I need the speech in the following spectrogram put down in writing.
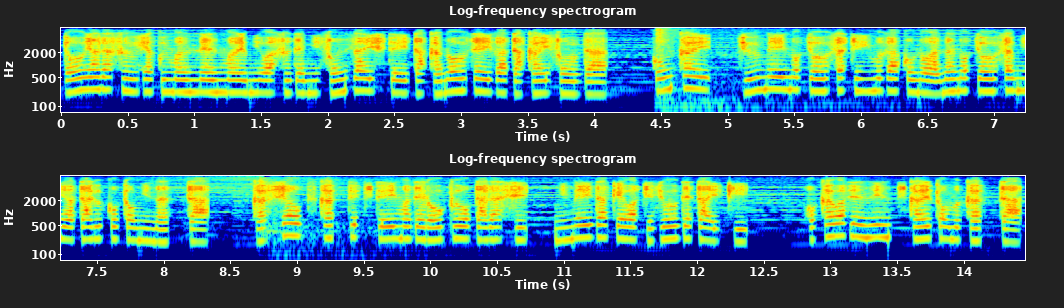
どうやら数百万年前にはすでに存在していた可能性が高いそうだ。今回、10名の調査チームがこの穴の調査に当たることになった。滑車を使って地底までロープを垂らし、2名だけは地上で待機。他は全員地下へと向かった。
